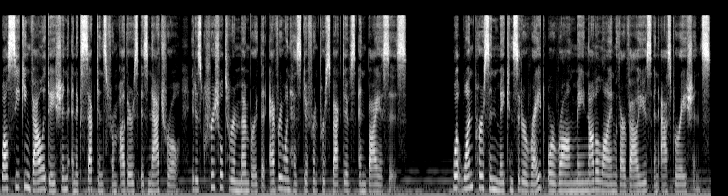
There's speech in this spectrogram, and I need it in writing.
While seeking validation and acceptance from others is natural, it is crucial to remember that everyone has different perspectives and biases. What one person may consider right or wrong may not align with our values and aspirations.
